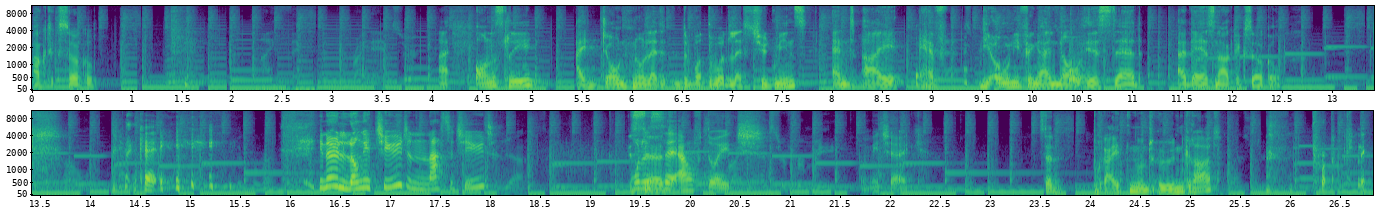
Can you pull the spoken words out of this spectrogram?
Arctic Circle. I, honestly, I don't know lat- what the word latitude means, and I have the only thing I know is that uh, there is an Arctic Circle. Okay. you know longitude and latitude? What is that, is it auf Deutsch? Let me check. Is that Breiten- und Höhengrad? Probably.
